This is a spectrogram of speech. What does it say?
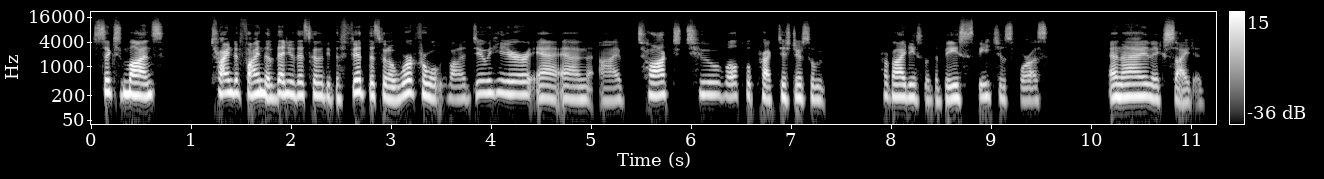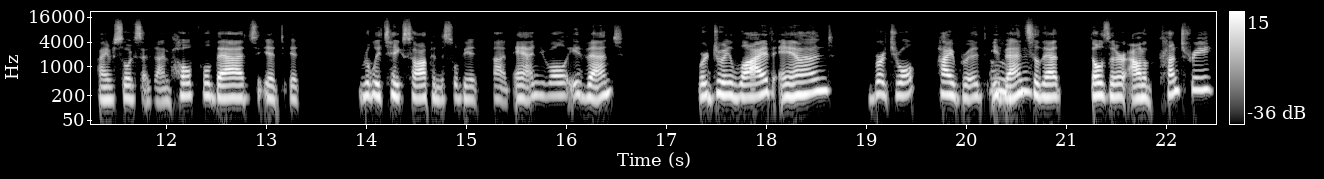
six months, trying to find the venue that's going to be the fit that's going to work for what we want to do here. And, and I've talked to multiple practitioners who are providing some of the base speeches for us. And I'm excited. I'm so excited. I'm hopeful that it, it really takes off and this will be an annual event. We're doing live and virtual hybrid oh, events so that those that are out of the country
